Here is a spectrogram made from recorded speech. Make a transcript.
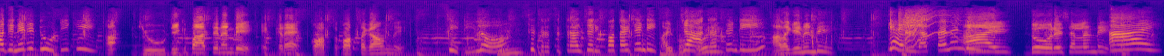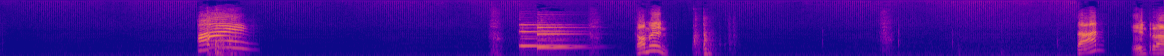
అదేనండి డ్యూటీకి. డ్యూటీకి పాతేనండి. ఇక్కడే కొత్త కొత్తగా ఉంది. సిటీలో. చిత్ర చిత్రాలు జరిగిపోతాయటండి. జాగ్రత్త అండి అలాగేనండి. హాయ్ డోరేసి వెళ్ళండి ఆయ్ ఆయ్ కమెన్ సార్? ఏంట్రా?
